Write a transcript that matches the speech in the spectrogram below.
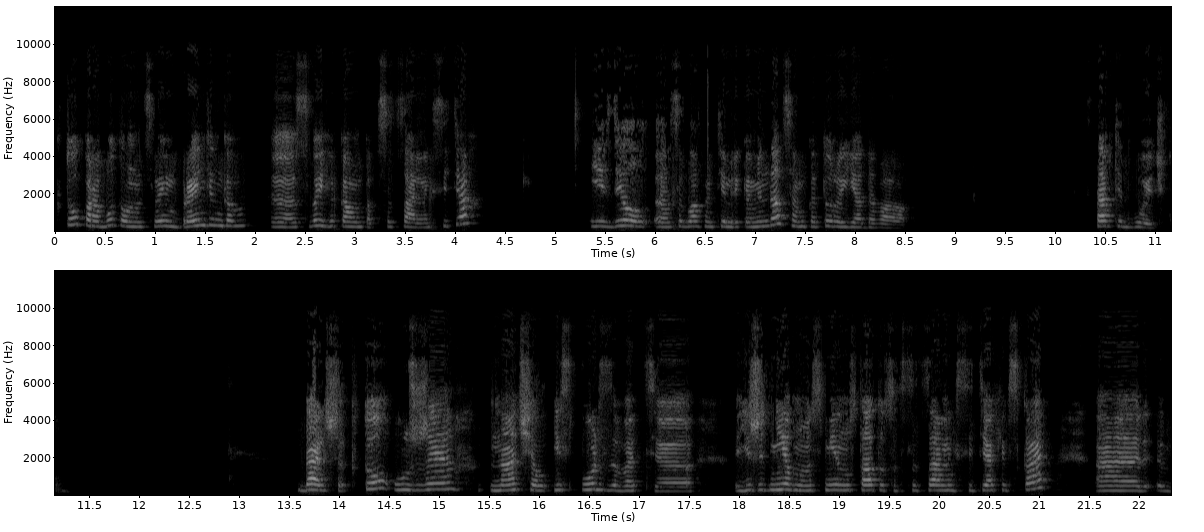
кто поработал над своим брендингом э, своих аккаунтов в социальных сетях и сделал э, согласно тем рекомендациям, которые я давала. ставьте двоечку. Дальше, кто уже начал использовать э, ежедневную смену статуса в социальных сетях и в Skype, э,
